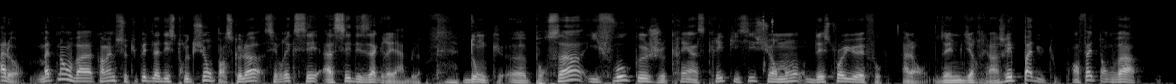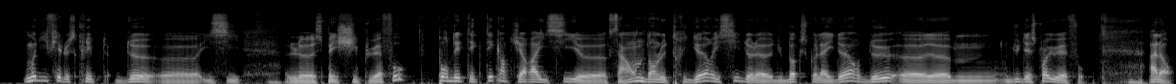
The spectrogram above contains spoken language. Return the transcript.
Alors, maintenant, on va quand même s'occuper de la destruction parce que là, c'est vrai que c'est assez désagréable. Donc, euh, pour ça, il faut que je crée un script ici sur mon Destroy UFO. Alors, vous allez me dire, pas du tout. En fait, on va modifier le script de euh, ici le spaceship UFO pour détecter quand il y aura ici, euh, ça rentre dans le trigger ici de du box collider de, du destroy UFO. Alors,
